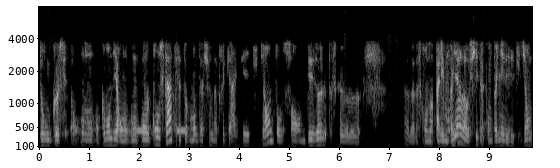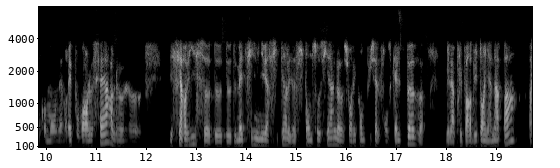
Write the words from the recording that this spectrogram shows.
Donc, euh, on, comment dire, on, on, constate cette augmentation de la précarité étudiante. On s'en désole parce que euh, bah, parce qu'on n'a pas les moyens là aussi d'accompagner les étudiants comme on aimerait pouvoir le faire. Le, les services de, de, de, médecine universitaire, les assistantes sociales sur les campus, elles font ce qu'elles peuvent, mais la plupart du temps, il n'y en a pas.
